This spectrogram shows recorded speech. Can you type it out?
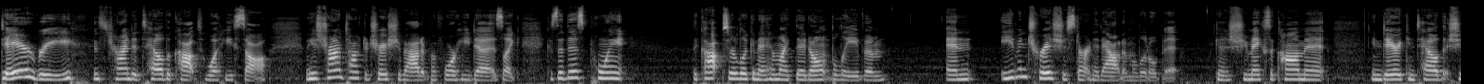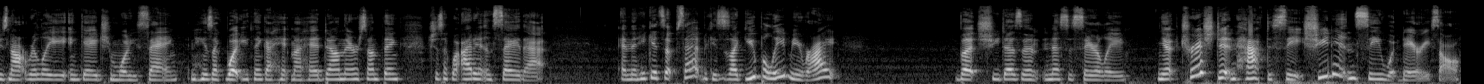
Derry is trying to tell the cops what he saw. And he's trying to talk to Trish about it before he does. Like, because at this point, the cops are looking at him like they don't believe him. And even Trish is starting to doubt him a little bit. Because she makes a comment, and Derry can tell that she's not really engaged in what he's saying. And he's like, What, you think I hit my head down there or something? She's like, Well, I didn't say that. And then he gets upset because he's like, You believe me, right? But she doesn't necessarily. You know, Trish didn't have to see. She didn't see what Derry saw.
